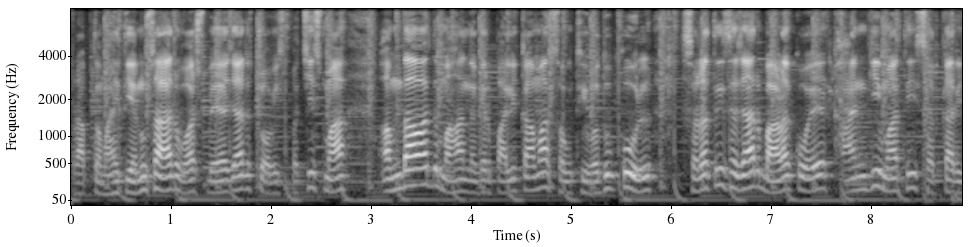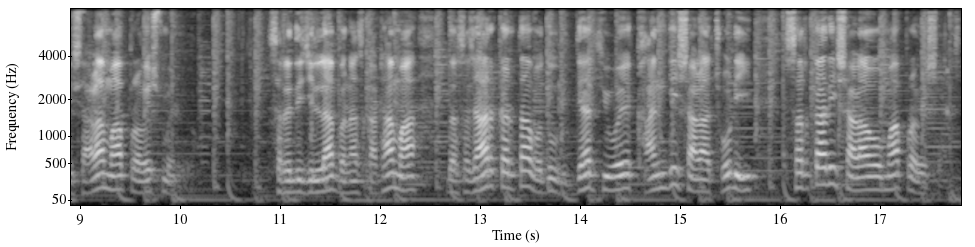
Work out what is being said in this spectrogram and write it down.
પ્રાપ્ત માહિતી અનુસાર, વર્ષ બે હજાર ચોવીસ પચીસમાં અમદાવાદ મહાનગરપાલિકામાં સૌથી વધુ કુલ સડત્રીસ હજાર બાળકોએ ખાનગીમાંથી સરકારી શાળામાં પ્રવેશ મેળવ્યો. સરહદી જિલ્લા બનાસકાંઠામાં દસ હજાર કરતાં વધુ વિદ્યાર્થીઓએ ખાનગી શાળા છોડી સરકારી શાળાઓમાં પ્રવેશ્યા છે.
